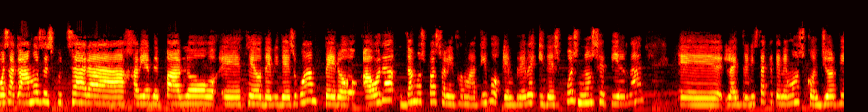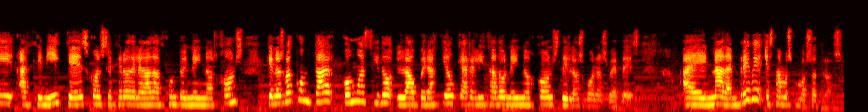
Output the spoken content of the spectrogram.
Pues acabamos de escuchar a Javier de Pablo, eh, CEO de Vides One, pero ahora damos paso al informativo en breve y después no se pierdan eh, la entrevista que tenemos con Jordi Argení, que es consejero delegado adjunto en Neynor Homes, que nos va a contar cómo ha sido la operación que ha realizado Neynor Homes de los bonos verdes. Eh, nada, en breve estamos con vosotros.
